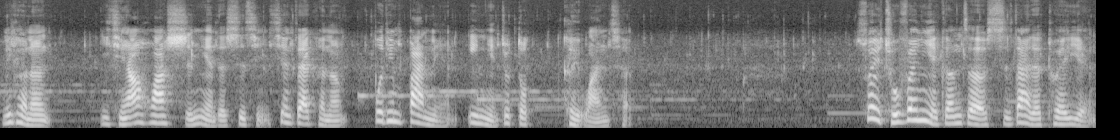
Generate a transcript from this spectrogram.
你可能以前要花十年的事情，现在可能不一定半年、一年就都可以完成。所以，除非你也跟着时代的推演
